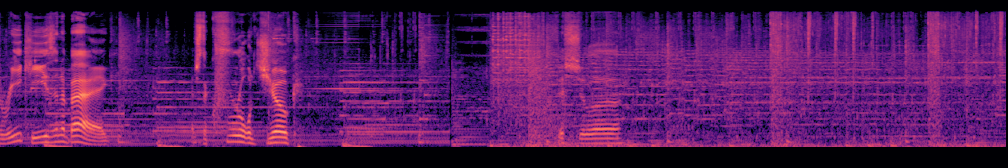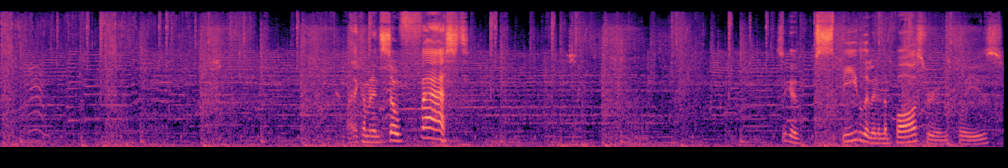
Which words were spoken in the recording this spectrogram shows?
Three keys in a bag. That's just a cruel joke. Fistula. Why are coming in so fast? It's like a speed limit in the boss rooms, please.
